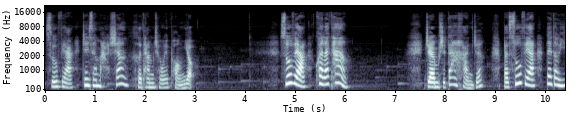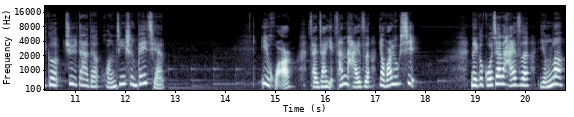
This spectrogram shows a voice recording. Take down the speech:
苏菲亚真想马上和他们成为朋友。苏菲亚，快来看！詹姆斯大喊着，把苏菲亚带到一个巨大的黄金圣杯前。一会儿，参加野餐的孩子要玩游戏，哪个国家的孩子赢了，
